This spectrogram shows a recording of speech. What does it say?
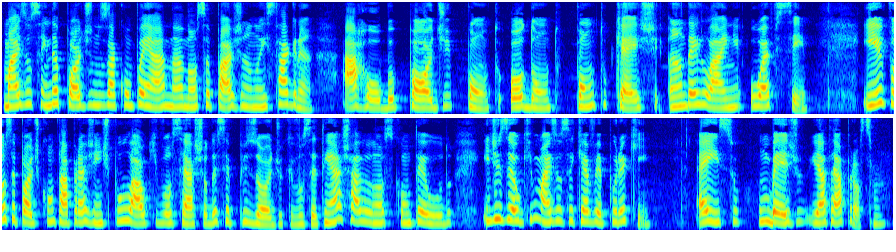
mas você ainda pode nos acompanhar na nossa página no Instagram, pod.odonto.cast_ufc. E você pode contar pra gente por lá o que você achou desse episódio, o que você tem achado do nosso conteúdo e dizer o que mais você quer ver por aqui. É isso, um beijo e até a próxima!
